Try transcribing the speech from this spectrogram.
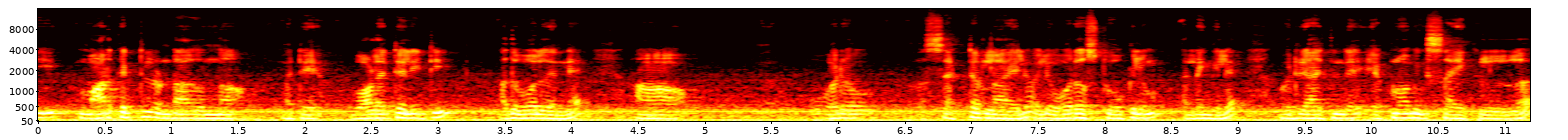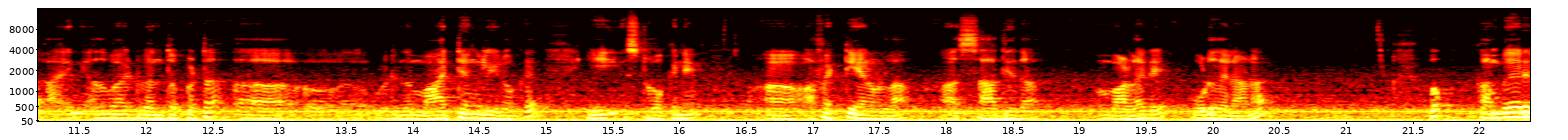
ഈ മാർക്കറ്റിലുണ്ടാകുന്ന മറ്റേ വോളറ്റിലിറ്റി അതുപോലെ തന്നെ ഓരോ സെക്ടറിലായാലും അല്ലെങ്കിൽ ഓരോ സ്റ്റോക്കിലും അല്ലെങ്കിൽ ഒരു രാജ്യത്തിന്റെ എക്കണോമിക് സൈക്കിളിൽ അതുമായിട്ട് ബന്ധപ്പെട്ട വരുന്ന മാറ്റങ്ങളിലൊക്കെ ഈ സ്റ്റോക്കിനെ അഫക്റ്റ് ചെയ്യാനുള്ള സാധ്യത വളരെ കൂടുതലാണ്. അപ്പോൾ കമ്പയർ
